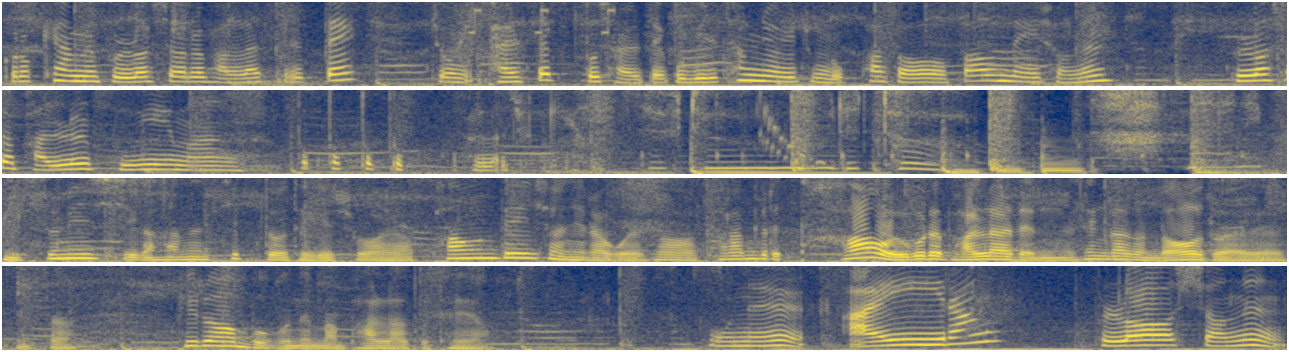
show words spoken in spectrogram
그렇게 하면 블러셔를 발랐을 때 좀 발색도 잘 되고 밀착력이 좀 높아서 파운데이션을 블러셔 바를 부위에만 똑똑똑똑 발라줄게요. 지금 수민 씨가 하는 팁도 되게 좋아요. 파운데이션이라고 해서 사람들이 다 얼굴에 발라야 되는 생각은 넣어둬야 돼요, 진짜. 필요한 부분에만 발라도 돼요. 오늘 아이랑 블러셔는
